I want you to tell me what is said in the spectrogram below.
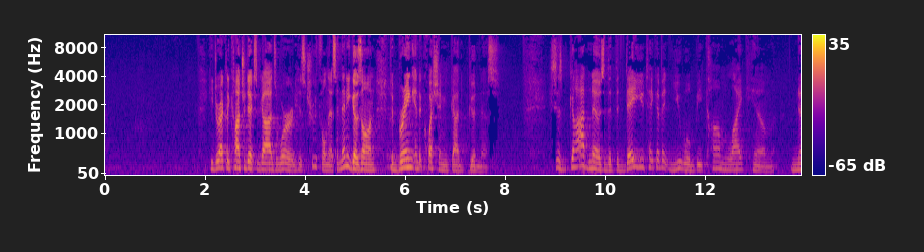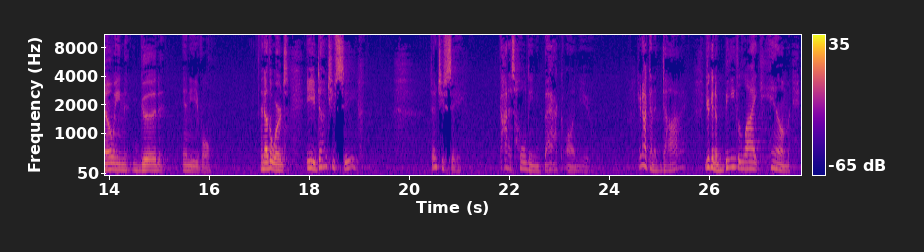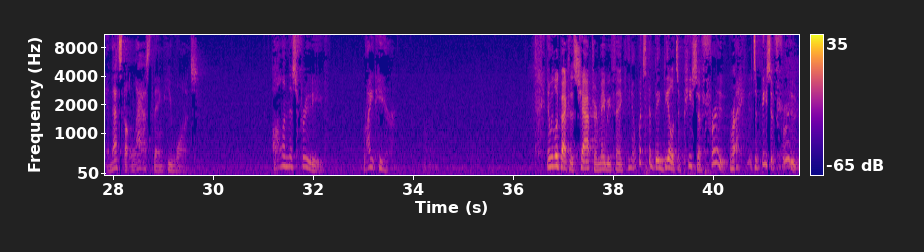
He directly contradicts God's word, his truthfulness, and then he goes on to bring into question God's goodness. He says, God knows that the day you take of it, you will become like him, knowing good and evil. In other words, Eve, don't you see? Don't you see? God is holding back on you. You're not going to die. You're going to be like Him, and that's the last thing He wants. All in this fruit, Eve, right here. Then we look back to this chapter and maybe think, you know, what's the big deal? It's a piece of fruit, right? It's a piece of fruit.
